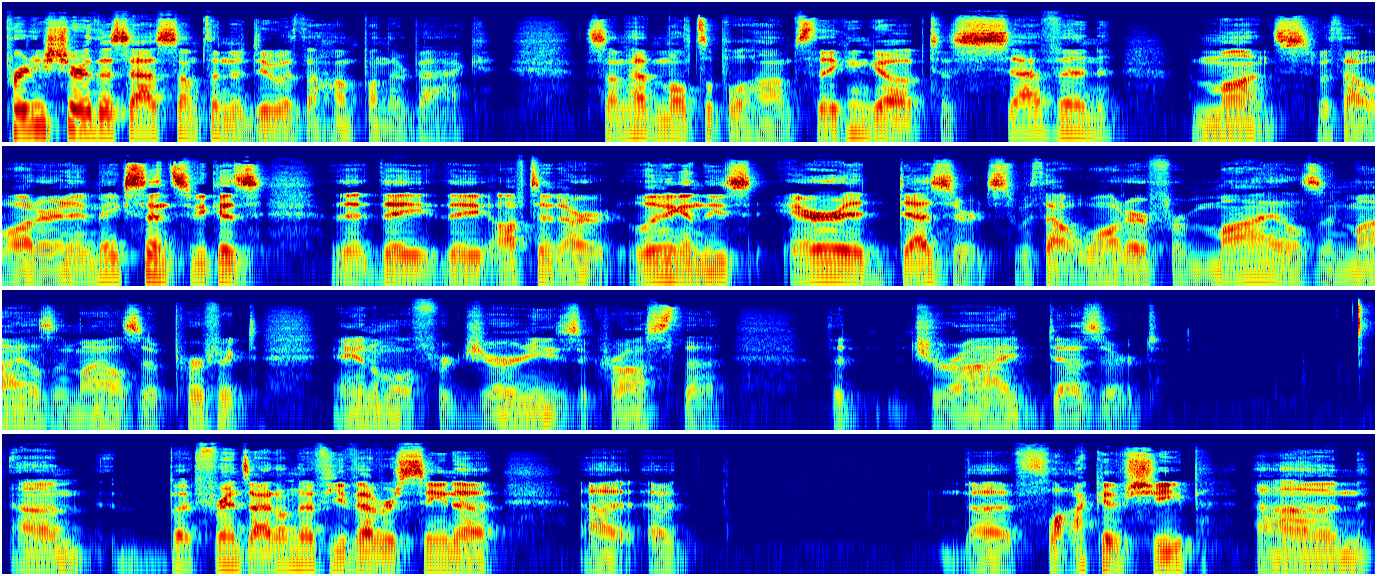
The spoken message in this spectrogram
Pretty sure this has something to do with the hump on their back. Some have multiple humps. They can go up to seven months without water. And it makes sense because they, they often are living in these arid deserts without water for miles and miles and miles. A perfect animal for journeys across the, the dry desert. Um, but, friends, I don't know if you've ever seen a, a, a, a flock of sheep. Um,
